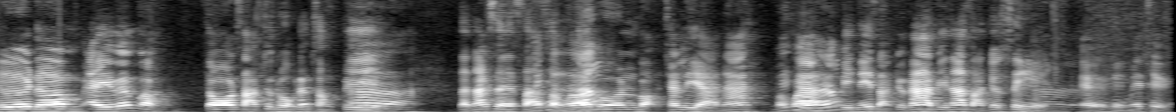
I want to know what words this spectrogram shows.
คือเดิมไอ้แบบโต 3.6 ทั้ง 2 ปีเออ แต่นักเศรษฐศาสตร์ไม่ถึง200 คนบอกเฉลี่ยนะ บอกว่าไม่ถึงปีนี้ 3.5 ปีหน้า 3.4 เออคือไม่ถึง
